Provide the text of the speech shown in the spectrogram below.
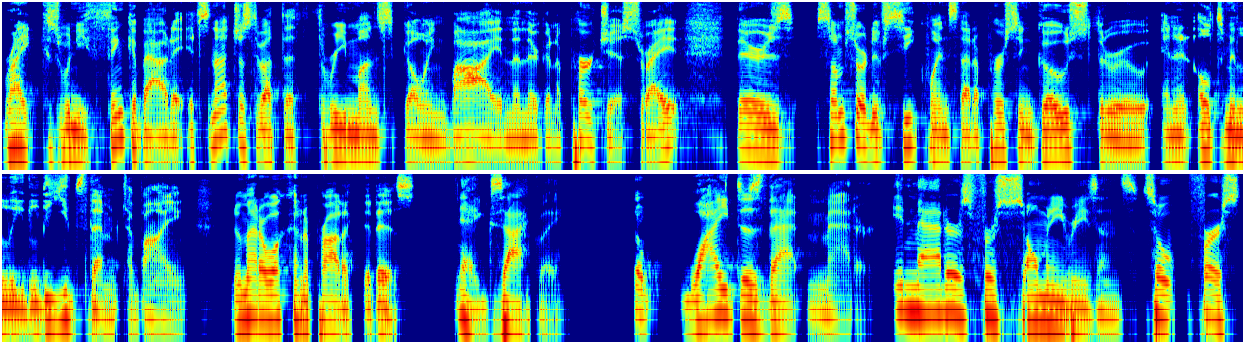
Right. Because when you think about it, it's not just about the three months going by and then they're going to purchase, right? There's some sort of sequence that a person goes through and it ultimately leads them to buying, no matter what kind of product it is. Yeah, exactly. So why does that matter? It matters for so many reasons. So first,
